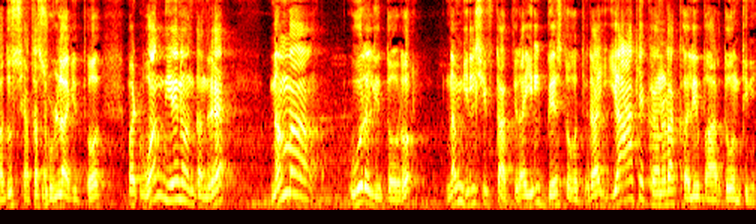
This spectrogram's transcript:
ಅದು ಶತ ಸುಳ್ಳಾಗಿತ್ತು. ಬಟ್ ಒಂದು ಏನು ಅಂತಂದ್ರೆ, ನಮ್ಮ ಊರಲ್ಲಿ ಇದ್ದವರು ನಮ್ಗೆ ಇಲ್ಲಿ ಶಿಫ್ಟ್ ಆಗ್ತೀರಾ, ಇಲ್ಲಿ ಬೇಸ್ ತಗೋತೀರಾ, ಯಾಕೆ ಕನ್ನಡ ಕಲಿಬಾರ್ದು ಅಂತೀನಿ?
